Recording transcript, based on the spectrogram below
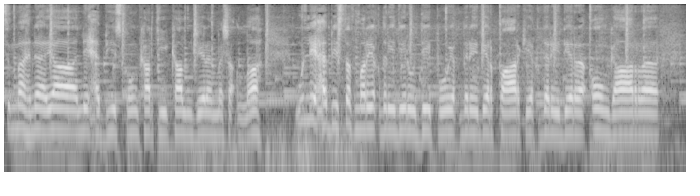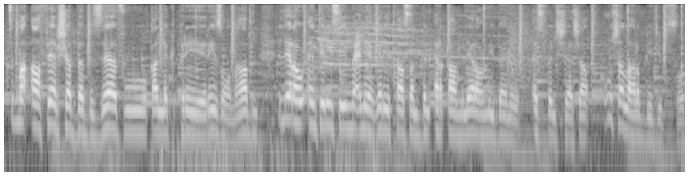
تما هنايا اللي حاب يسكن quartier calme جيران ما شاء الله. واللي حاب يستثمر يقدر يديرو dépôt يقدر يدير parc يقدر يدير أونغار. تما affaire شابه بزاف وقال لك prix raisonnable اللي راهو intéressé ما عليه غير يتصل بالأرقام اللي راهم يبانوا أسفل الشاشة وإن شاء الله ربي يجيب السوق.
